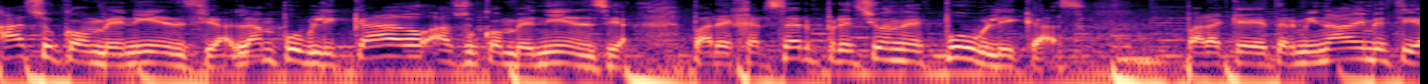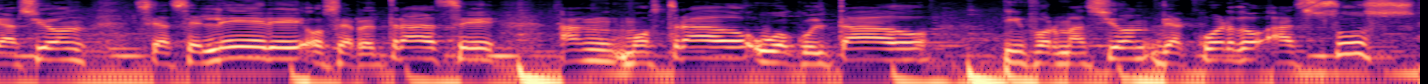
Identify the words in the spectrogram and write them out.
a su conveniencia, la han publicado a su conveniencia para ejercer presiones públicas, para que determinada investigación se acelere o se retrase, han mostrado u ocultado información de acuerdo a sus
